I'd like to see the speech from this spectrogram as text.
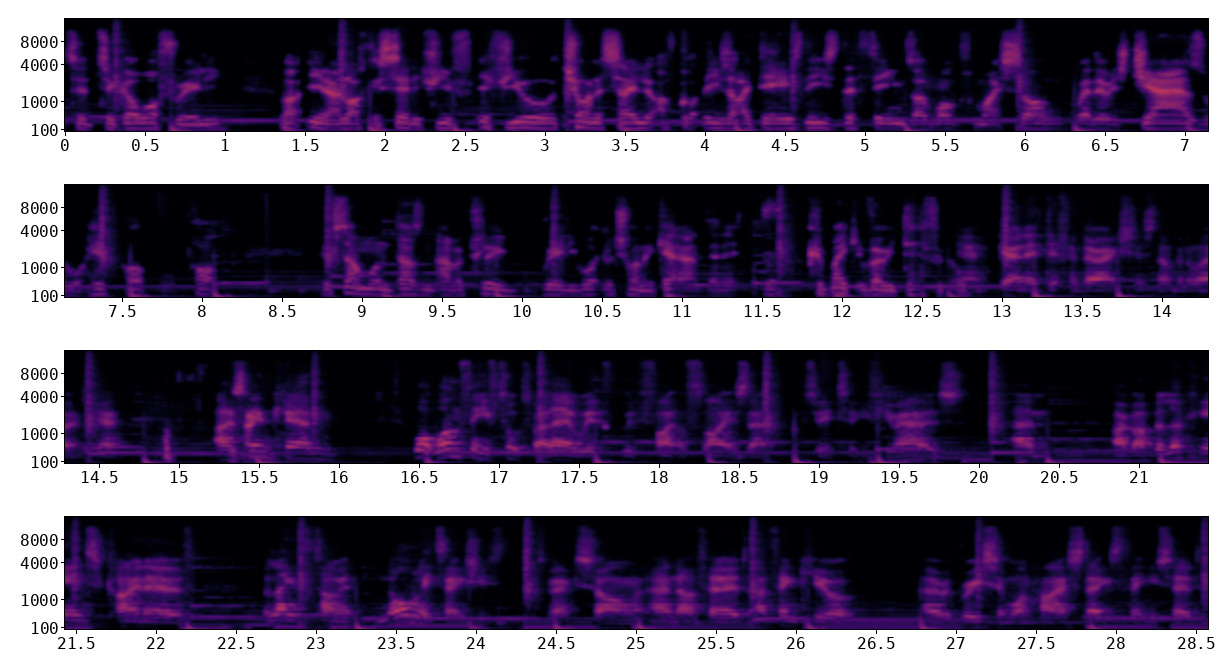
to, to go off really like you know like i said if you if you're trying to say look i've got these ideas these are the themes i want for my song whether it's jazz or hip hop or pop if someone doesn't have a clue really what you're trying to get at then it, it could make it very difficult yeah going in a different direction is not going to work yeah i exactly. think um what one thing you've talked about there with with fight or flight is that obviously it took you a few hours um I've, I've been looking into kind of the length of time it normally takes you to make a song. And I've heard, I think your uh, recent one, Higher Stakes, I think you said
